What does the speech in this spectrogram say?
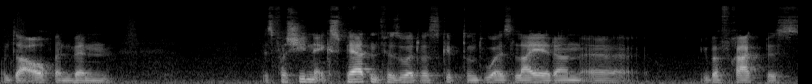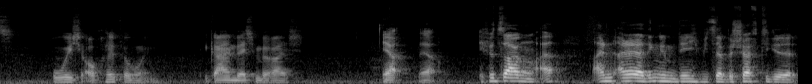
Und da auch, wenn, wenn es verschiedene Experten für so etwas gibt und du als Laie dann äh, überfragt bist, ruhig auch Hilfe holen. Egal in welchem Bereich. Ja, ja. Ich würde sagen, ein, einer der Dinge, mit denen ich mich sehr beschäftige,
